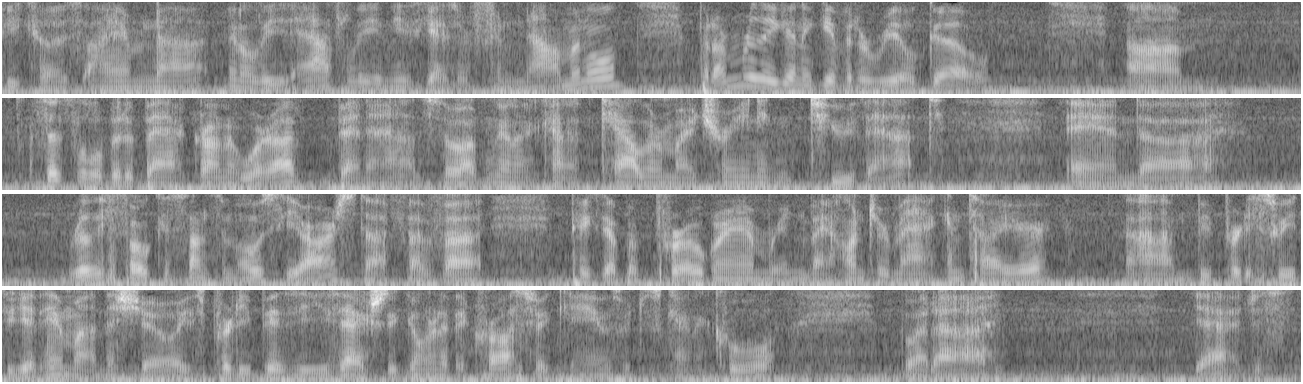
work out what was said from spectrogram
because I am not an elite athlete and these guys are phenomenal, but I'm really going to give it a real go. Um, so that's a little bit of background of where I've been at. So I'm going to kind of tailor my training to that and uh, really focus on some OCR stuff. I've uh, picked up a program written by Hunter McIntyre. Um, be pretty sweet to get him on the show. He's pretty busy. He's actually going to the CrossFit Games, which is kind of cool. But uh, yeah, just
